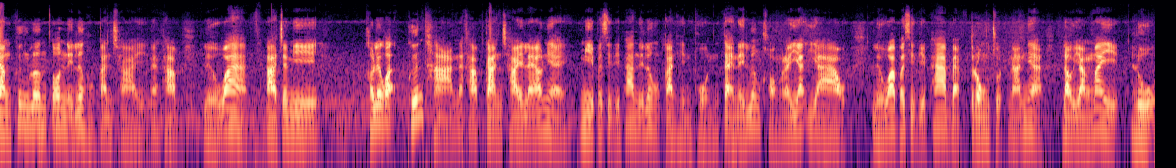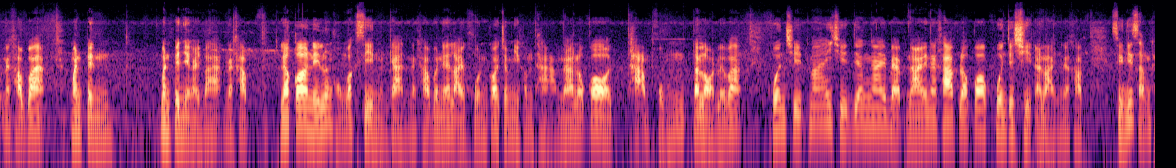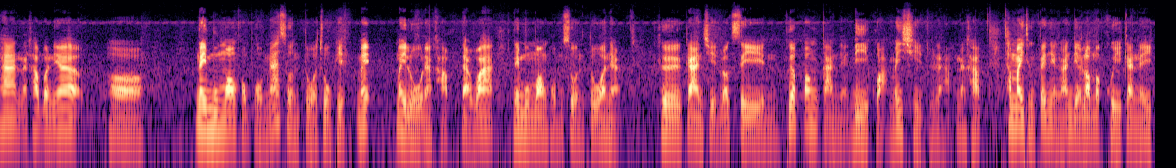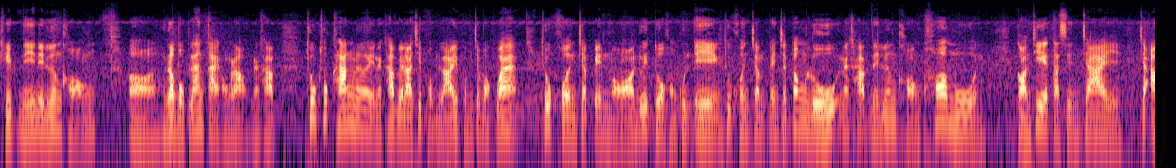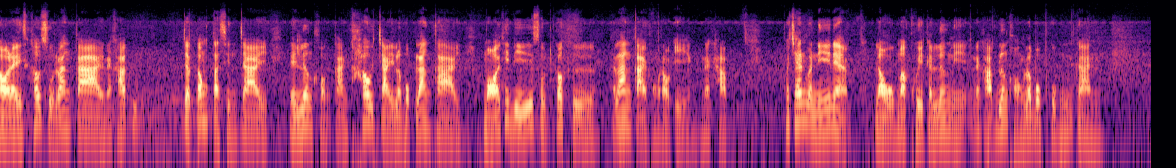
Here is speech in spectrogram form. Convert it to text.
ยังเพิ่งเริ่มต้นในเรื่องของการใช้นะครับ หรือว่าอาจจะมีเขาเรียกว่าพื้นฐานนะครับการใช้แล้วเนี่ยมีประสิทธิภาพในเรื่องของการเห็นผล แต่ในเรื่องของระยะยาว หรือว่าประสิทธิภาพแบบตรงจุดนั้นเนี่ยเรายังไม่รู้นะครับว่ามันเป็นมันเป็นยังไงบ้างนะครับ แล้วก็ในเรื่องของวัคซีนเหมือนกันนะครับ วันนี้หลายคนก็จะมีคำถามนะ แล้วก็ถามผมตลอดเลยว่า ควรฉีดไหมฉีดยังไงแบบไหนนะครับ แล้วก็ควรจะฉีดอะไรนะครับ สิ่งที่สำคัญนะครับวันนี้ในมุมมองของผมนะส่วนตัวถูกผิดไม่ไม่รู้นะครับ แต่ว่าในมุมมองผมส่วนตัวเนี่ย คือการฉีดวัคซีนเพื่อป้องกันเนี่ยดีกว่าไม่ฉีดอยู่แล้วนะครับทำไมถึงเป็นอย่างนั้นเดี๋ยวเรามาคุยกันในคลิปนี้ในเรื่องของออระบบร่างกายของเรานะครับ ทุกๆ ครั้งเลยนะครับ เวลาที่ผมไลฟ์ผมจะบอกว่าทุกคนจะเป็นหมอด้วยตัวของคุณเอง ทุกคนจำเป็นจะต้องรู้นะครับในเรื่องของข้อมูล ก่อนที่จะตัดสินใจ จะเอาอะไรเข้าสู่ร่างกายนะครับจะต้องตัดสินใจในเรื่องของการเข้าใจระบบร่างกาย หมอที่ดีที่สุดก็คือร่างกายของเราเองนะครับ เพราะฉะนั้นวันนี้เนี่ยเรามาคุยกันเรื่องนี้นะครับเรื่องของระบบภูมิคุ้มกัน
